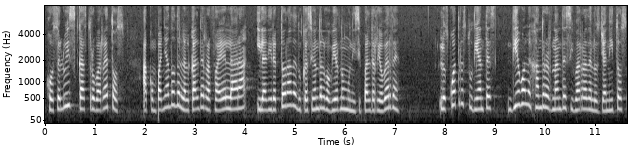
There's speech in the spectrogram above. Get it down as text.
José Luis Castro Barretos, acompañado del alcalde Rafael Lara y la directora de Educación del Gobierno Municipal de Río Verde. Los cuatro estudiantes, Diego Alejandro Hernández Ibarra de los Llanitos,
